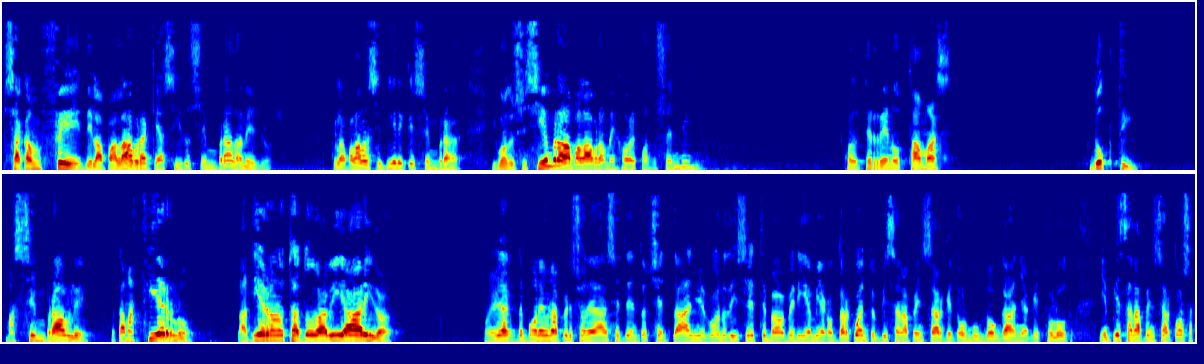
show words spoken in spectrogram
sacan fe de la palabra que ha sido sembrada en ellos. Porque la palabra se tiene que sembrar. Y cuando se siembra la palabra mejor es cuando se niños. Cuando el terreno está más dúctil, más sembrable, está más tierno. La tierra no está todavía árida. Cuando ya te pone una persona de edad de 70, 80 años, bueno, dice, este va a venir a mí a contar cuentos, empiezan a pensar que todo el mundo engaña, que esto lo otro, y empiezan a pensar cosas.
